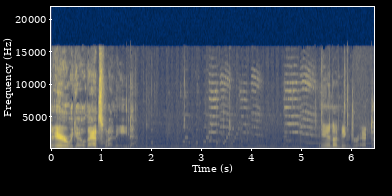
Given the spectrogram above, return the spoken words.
There we go, that's what I need. And I'm being dragged.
